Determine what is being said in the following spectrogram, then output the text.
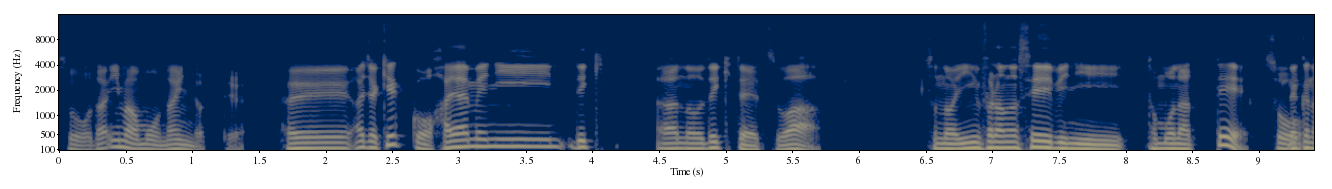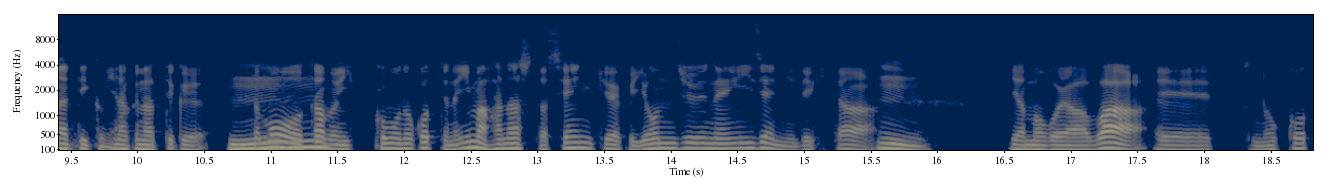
そう。だ今はもうないんだって。へえあじゃあ結構早めにできあのできたやつはそのインフラの整備に伴ってなくなっていくんや。なくなっていくもう多分一個も残ってない。今話した1940年以前にできたうん山小屋は、えーっと残っ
